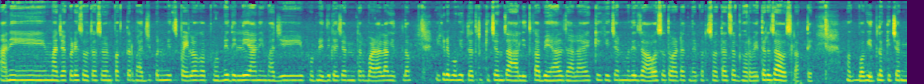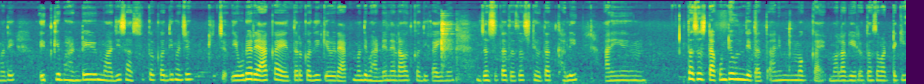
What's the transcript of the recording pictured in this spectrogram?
आणि माझ्याकडे स्वतः स्वयंपाक तर भाजी पण मीच पहिलं फोडणी दिली आणि भाजी फोडणी दिल्याच्यानंतर बाळाला घेतलं. इकडे बघितलं तर किचनचा हाल इतका बेहाल झाला आहे की किचनमध्ये जावंसं वाटत नाही पण स्वतःचं घर वे तर जावंच लागते. मग बघितलं किचनमध्ये इतके भांडे. माझी सासू तर कधी म्हणजे किचन एवढे रॅक आहे तर कधी रॅकमध्ये भांडे नाही लावत कधी काही नाही. जसं तर तसंच ठेवतात खाली. आणि तसंच टाकून ठेवून देतात. आणि मग काय? मला गेलं तसं वाटतं की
